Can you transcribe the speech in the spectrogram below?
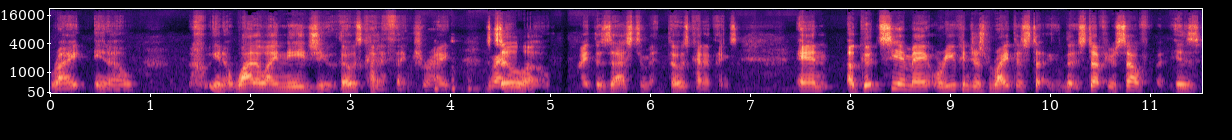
right? You know, you know, why do I need you? Those kind of things, right? right. Zillow, right? The Zestimate, those kind of things. And a good CMA, or you can just write this st- the stuff yourself, is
